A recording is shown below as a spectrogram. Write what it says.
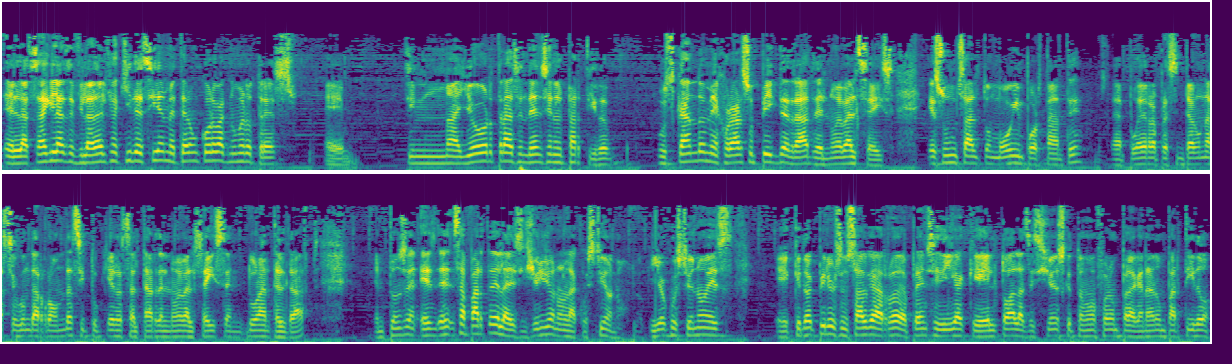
las Águilas de Filadelfia aquí deciden meter a un quarterback número 3, sin mayor trascendencia en el partido, buscando mejorar su pick de draft del 9 al 6. Es un salto muy importante, puede representar una segunda ronda si tú quieres saltar del 9 al 6 en, durante el draft. Entonces, esa parte de la decisión yo no la cuestiono. Lo que yo cuestiono es Eh, que Doug Peterson salga a rueda de prensa y diga que él todas las decisiones que tomó fueron para ganar un partido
